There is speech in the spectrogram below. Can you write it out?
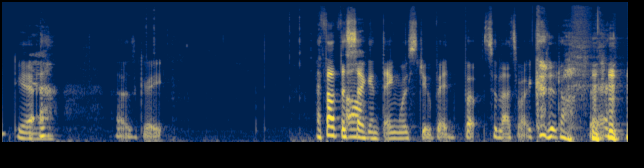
yeah, Yeah. that was great i thought the Um, second thing was stupid but so that's why i cut it off there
